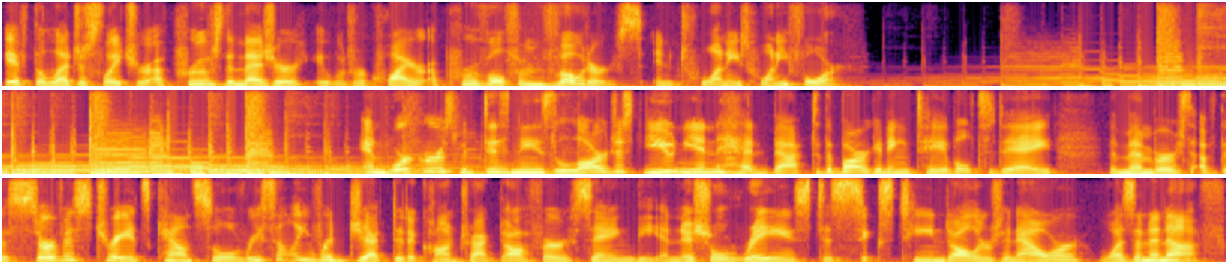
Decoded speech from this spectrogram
If the legislature approves the measure, it would require approval from voters in 2024. And workers with Disney's largest union head back to the bargaining table today. The members of the Service Trades Council recently rejected a contract offer, saying the initial raise to $16 an hour wasn't enough.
